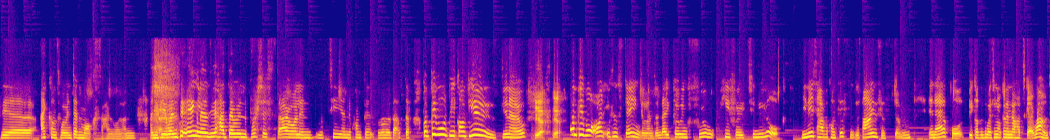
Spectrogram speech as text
the icons were in Denmark style, and, and if you went to England, you had them in the British style and with tea and the crumpets and all of that stuff. But people would be confused, you know. Yeah, yeah. Some people aren't even staying in London; they're going through Heathrow to New York. You need to have a consistent design system in airports because otherwise you're not going to know how to get around.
